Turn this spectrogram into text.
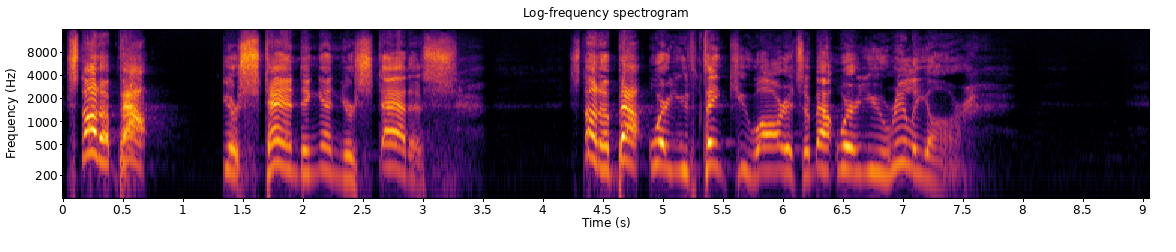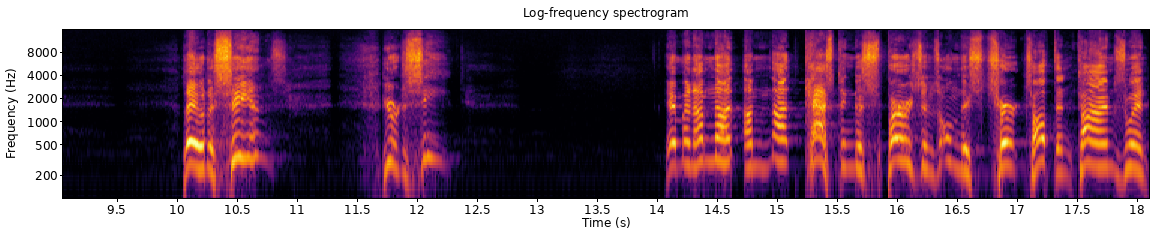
It's not about your standing and your status. It's not about where you think you are, it's about where you really are. Laodiceans, you're deceived. Amen. I'm not, I'm not casting dispersions on this church. Oftentimes when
